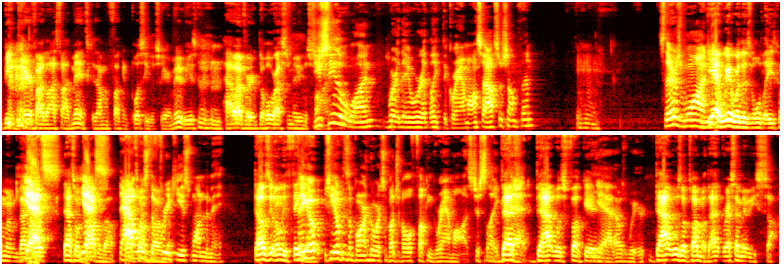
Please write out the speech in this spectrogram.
being terrified the last five minutes because I'm a fucking pussy with scary movies. Mm-hmm. However, the whole rest of the movie was. Did you see the one where they were at like the grandma's house or something? hmm So there's one. Yeah, weird where those old ladies coming back. yes, that's what I'm yes, talking about. That was the talking about. freakiest one to me. That was the only thing. They go. She opens the barn door. It's a bunch of old fucking grandmas, just like that dead. that was fucking. Yeah, that was weird. That was what I'm talking about. That rest of that movie sucked.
